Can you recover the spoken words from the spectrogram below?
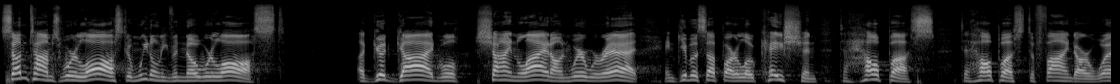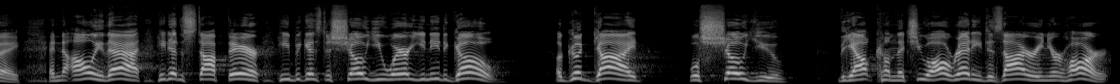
Sometimes we're lost and we don't even know we're lost. A good guide will shine light on where we're at and give us up our location to help us to help us to find our way. And not only that, he doesn't stop there. He begins to show you where you need to go. A good guide will show you the outcome that you already desire in your heart.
